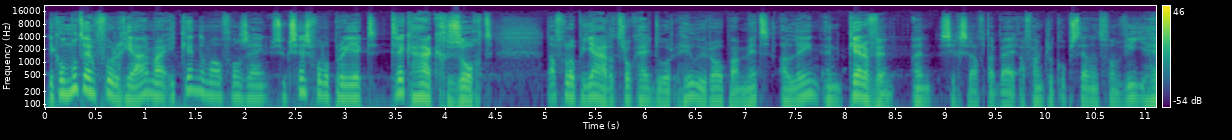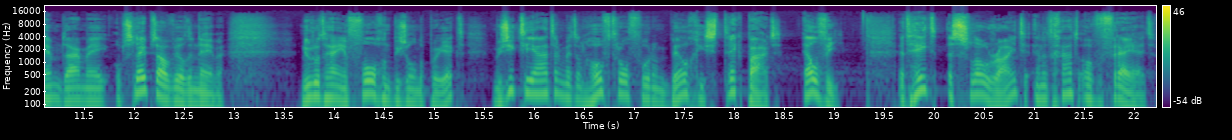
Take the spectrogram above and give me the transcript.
Ik ontmoette hem vorig jaar, maar ik kende hem al van zijn succesvolle project Trekhaak Gezocht. De afgelopen jaren trok hij door heel Europa met alleen een caravan. En zichzelf daarbij afhankelijk opstellend van wie hem daarmee op sleeptouw wilde nemen. Nu doet hij een volgend bijzonder project: muziektheater met een hoofdrol voor een Belgisch trekpaard, Elvi. Het heet A Slow Ride en het gaat over vrijheid.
